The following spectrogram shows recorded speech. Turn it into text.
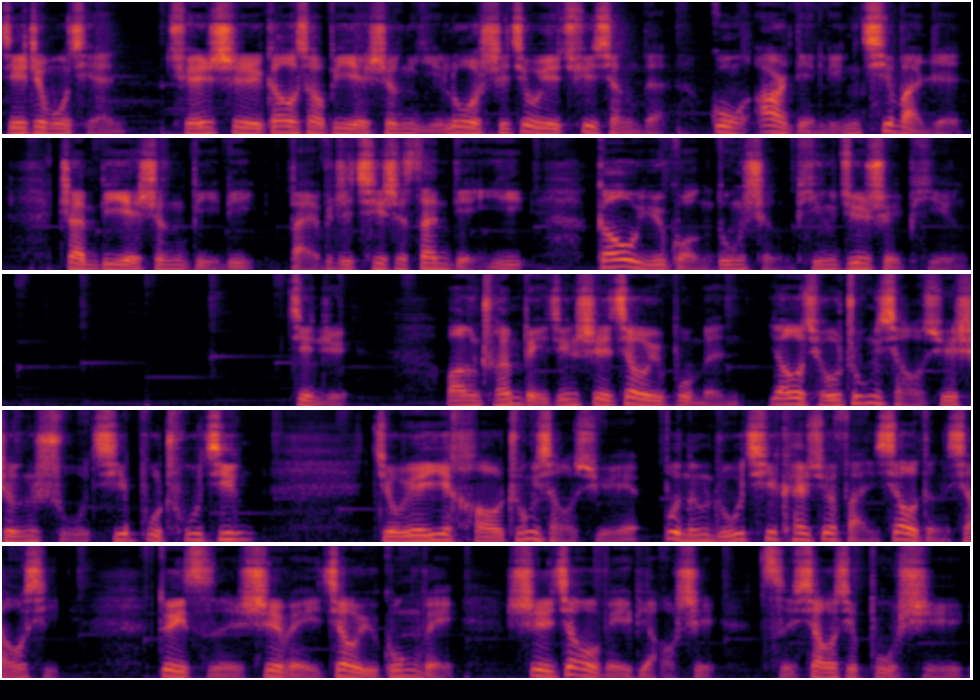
截至目前，全市高校毕业生已落实就业去向的共2.07万人，占毕业生比例73.1%，高于广东省平均水平。近日，网传北京市教育部门要求中小学生暑期不出京，九月一号中小学不能如期开学返校等消息。对此，市委教育工委、市教委表示，此消息不实。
